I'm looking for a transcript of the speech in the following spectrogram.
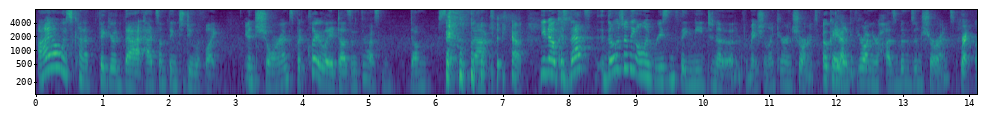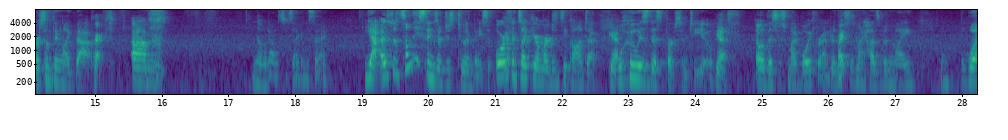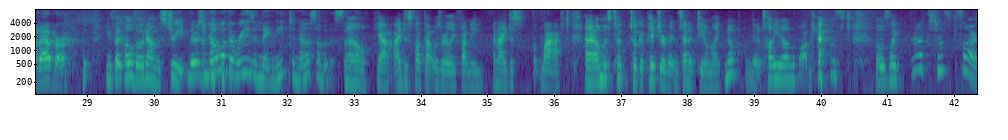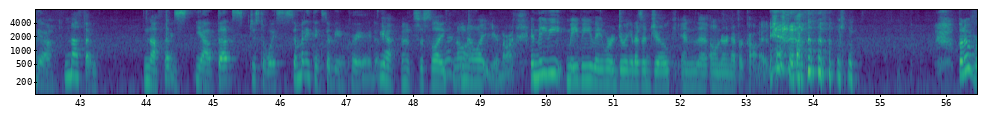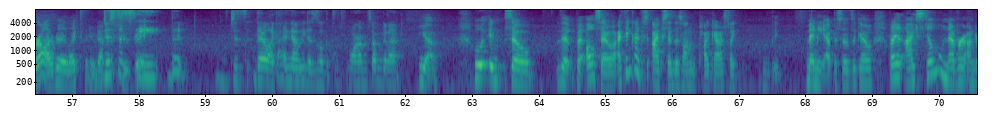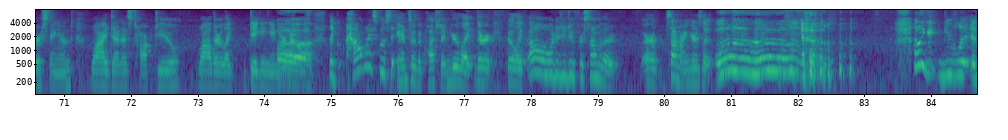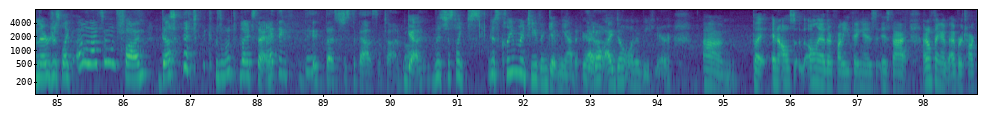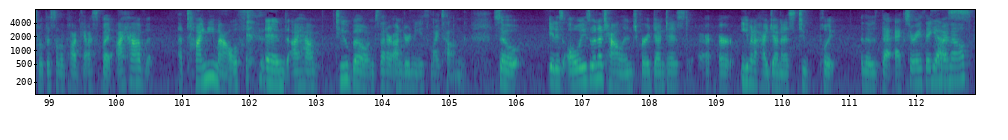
I always kind of figured that had something to do with like insurance, but clearly it doesn't. There some dumb stuff with that. yeah. You know, because that's those are the only reasons they need to know that information, like your insurance. Okay, Yeah. like if you're on your husband's insurance, Right. or something like that. Correct. Um, no, what else was I going to say? Yeah, just, some of these things are just too invasive. Or if it's like your emergency contact. Yeah. Well, who is this person to you? Yes. Oh, this is my boyfriend, or Right. this is my husband, my whatever. He's a hobo down the street. There's no other reason they need to know some of this stuff. No, yeah, I just thought that was really funny, and I just laughed, and I almost took took a picture of it and sent it to you. I'm like, nope, I'm gonna tell you on the podcast. I was like, that's just bizarre. Yeah. nothing, nothing. That's yeah, that's just a waste. Somebody thinks they're being creative. yeah, and it's just like, you know what, you're not. And maybe maybe they were doing it as a joke, and the owner never caught it. but overall, I really liked the new dentist. Just to great. see that just they're like, I know he doesn't look at the form, so I'm gonna Yeah. Well, and so that, but also, I think I've I've said this on the podcast like many episodes ago, but I, I still will never understand why dentists talk to you while they're like digging in your Uh. mouth. Like, how am I supposed to answer the question? You're like, they're they're like, oh, what did you do for summer or summer? And you're just like, uh. I like it, you li- and they're just like, oh, that sounds fun, doesn't it? Because what did I say? I think they, that's just to pass the time. by. Yeah, it's just like just, just clean my teeth and get me out of here. I don't I don't want to be here. Um, but and also the only other funny thing is is that I don't think I've ever talked about this on the podcast, but I have a tiny mouth and I have two bones that are underneath my tongue. So it has always been a challenge for a dentist or, or even a hygienist to put those that X-ray thing in my mouth.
